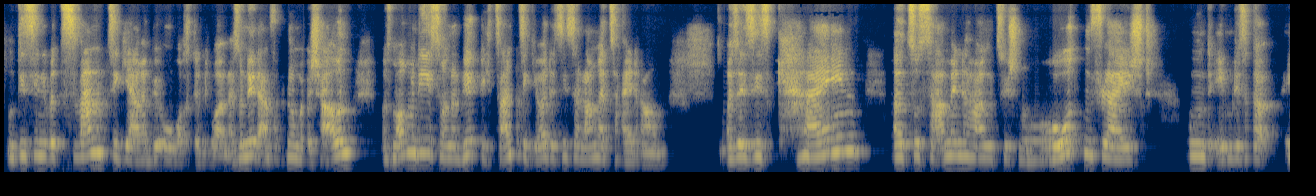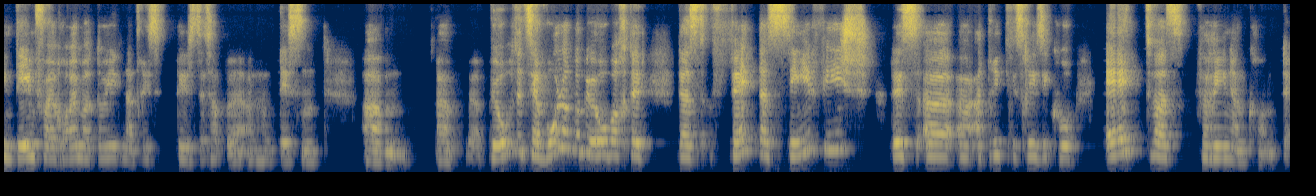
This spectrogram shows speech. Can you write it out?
Und die sind über 20 Jahre beobachtet worden. Also nicht einfach nur mal schauen, was machen die, sondern wirklich 20 Jahre, das ist ein langer Zeitraum. Also es ist kein äh, Zusammenhang zwischen rotem Fleisch und eben dieser, in dem Fall Rheumatoiden Arthritis, deshalb anhand dessen ähm, äh, beobachtet, sehr wohl hat man beobachtet, dass Fett, das Seefisch, das äh, äh, Arthritis-Risiko etwas verringern konnte.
